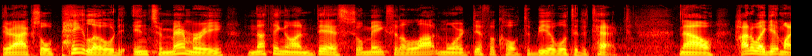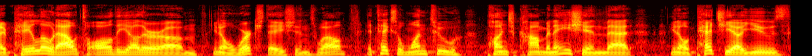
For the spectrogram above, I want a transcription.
their actual payload into memory, nothing on disk, so makes it a lot more difficult to be able to detect. Now, how do I get my payload out to all the other um, you know, workstations? Well, it takes a one-two punch combination that you know, Petya used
